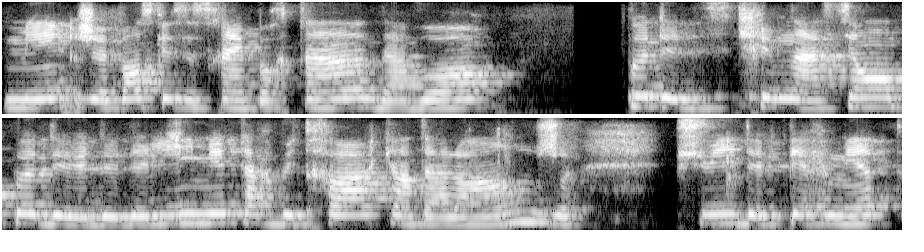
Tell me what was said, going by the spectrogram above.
mais je pense que ce serait important d'avoir pas de discrimination, pas de, limite arbitraire quant à l'âge, puis de permettre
